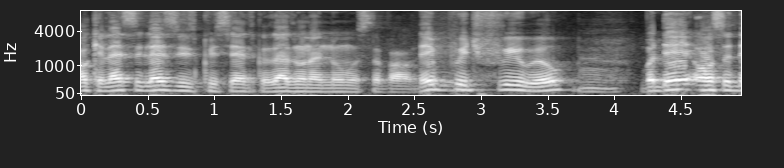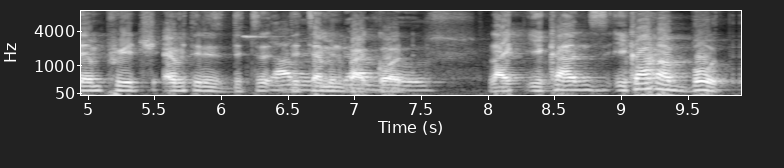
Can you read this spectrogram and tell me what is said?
Okay, let's see, let's use Christianity because that's what I know most about. They preach free will, but they also then preach everything is det- determined by God. Like you can't you can't have both.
